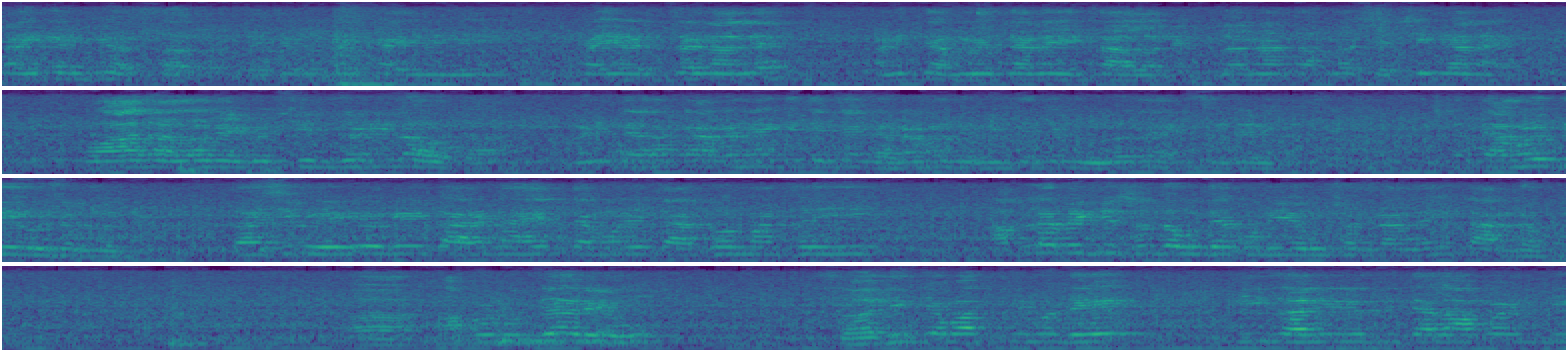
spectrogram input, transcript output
काही काही असतात. त्याच्यामध्ये काही नाही. काही अडचण आल्या आणि त्यामुळे त्यांना इथं आलं नाही. उदाहरणार्थ आपला शशिकांत आहे. तो आज आला नाही पण चिंचणीला होता. आणि त्याला कारण आहे की त्याच्या घरामध्ये म्हणजे त्याच्या मुलाचा ॲक्सिडेंट झाला. तर त्यामुळे ते येऊ शकलं नाही. तर अशी वेगवेगळी कारणं आहेत. त्यामुळे चार दोन माणसं ही आपल्यापैकी सुद्धा उद्या कोणी येऊ शकणार नाही. कारणं आपण उद्या येऊ. सहलीच्या बाबतीमध्ये ती झालेली होती त्याला आपण ती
